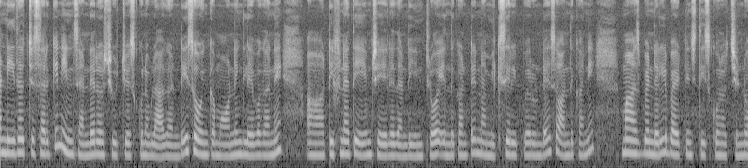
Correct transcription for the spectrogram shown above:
అండ్ ఇది వచ్చేసరికి నేను సండే రోజు షూట్ చేసుకున్న బ్లాగ్ అండి. సో ఇంకా మార్నింగ్ లేవగానే టిఫిన్ అయితే ఏం చేయలేదండి ఇంట్లో. ఎందుకంటే నా మిక్సీ రిపేర్ ఉండే. సో అందుకని మా హస్బెండ్ వెళ్ళి బయట నుంచి తీసుకొని వచ్చిండు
